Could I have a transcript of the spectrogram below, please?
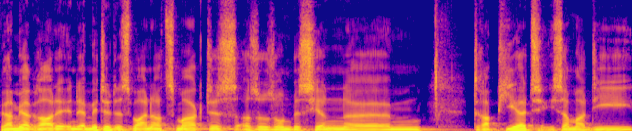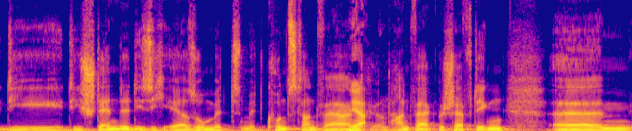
Wir haben ja gerade in der Mitte des Weihnachtsmarktes, also so ein bisschen... Ähm, drapiert, ich sag mal, die, die, die Stände, die sich eher so mit, mit Kunsthandwerk ja. und Handwerk beschäftigen. Ähm,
